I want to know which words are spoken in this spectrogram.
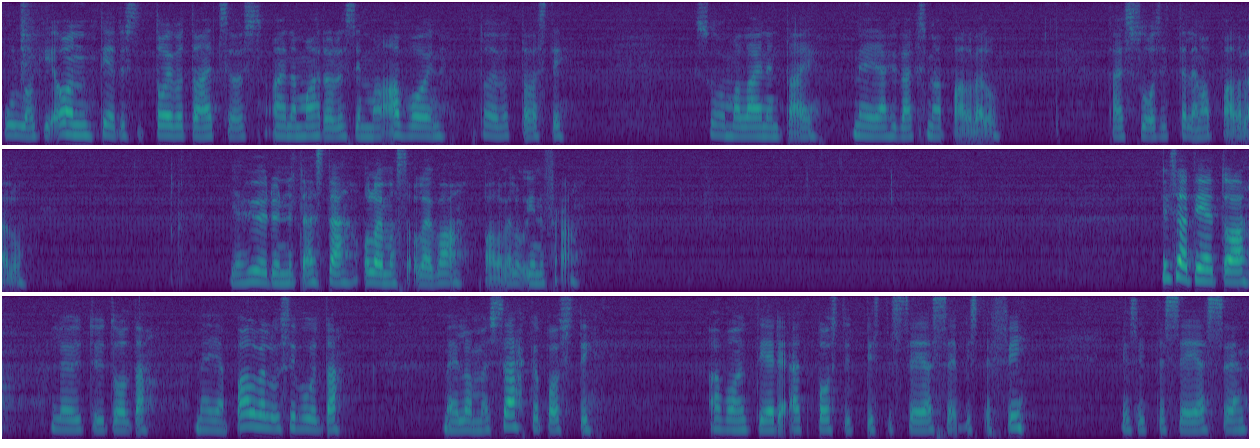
kulloinkin on. Tietysti toivotaan, että se olisi aina mahdollisimman avoin. Toivottavasti suomalainen tai meidän hyväksymä palvelu tai suosittelema palvelu. Ja hyödynnetään sitä olemassa olevaa palveluinfraa. Lisätietoa löytyy tuolta meidän palvelusivuilta. Meillä on myös sähköposti avointiede.postit.csc.fi ja sitten CSCn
